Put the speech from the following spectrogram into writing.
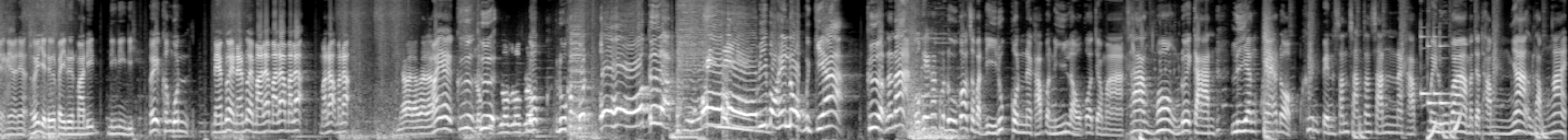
เนี่ยเนี่ยเนี่ยเฮ้ยอย่าเดินไปเดินมาดินิ่งๆดิเฮ้ยข้างบนแนมด้วยแนมด้วยมาแล้วมาแล้วมาแล้วมาแล้วมาแล้วแล้วแล้วแล้วไม่เอ้ยคือคือลบลบหลบดูข้างบนโอ้โหเกือบโอ้โหพี่บอกให้หลบเมื่อกี้ เกือบนะน่ะโอเคครับมาดูก็สวัสดีทุกคนนะครับ วันนี้เราก็จะมาสร้างห้องด้วยการเรียงแอร์ดอปขึ้นเป็นสั้นๆสั้นๆนะครับ ไม่รู้ว่ามันจะทำยากหรือทำง่าย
